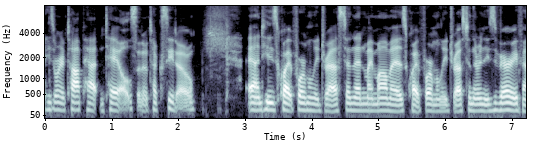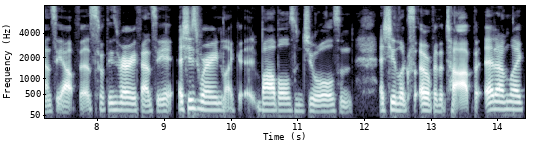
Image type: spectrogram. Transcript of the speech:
He's wearing a top hat and tails and a tuxedo and he's quite formally dressed. And then my mama is quite formally dressed, and they're in these very fancy outfits with these very fancy. And she's wearing like eh, baubles and jewels, and and she looks over the top. And I'm like,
